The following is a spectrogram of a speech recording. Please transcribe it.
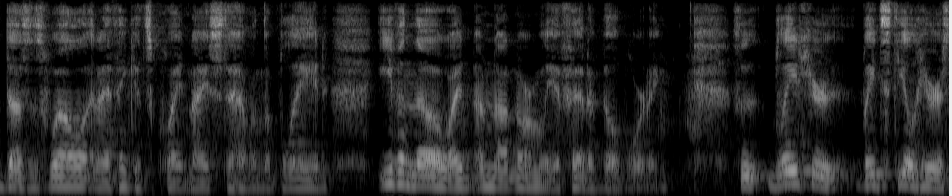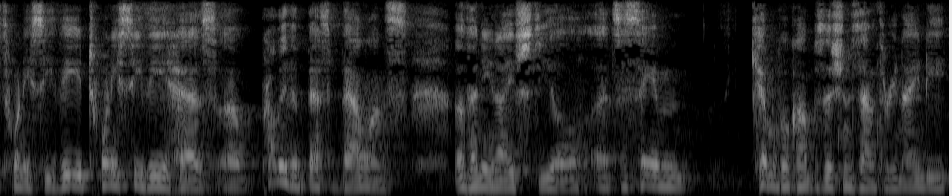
does as well, and I think it's quite nice to have on the blade, even though I, am not normally a fan of billboarding. So blade here, blade steel here is 20 CV. 20 CV has uh, probably the best balance of any knife steel. It's the same chemical composition as M390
